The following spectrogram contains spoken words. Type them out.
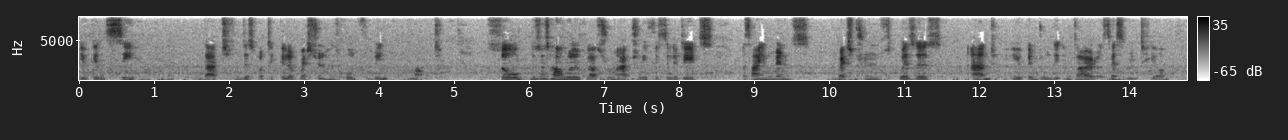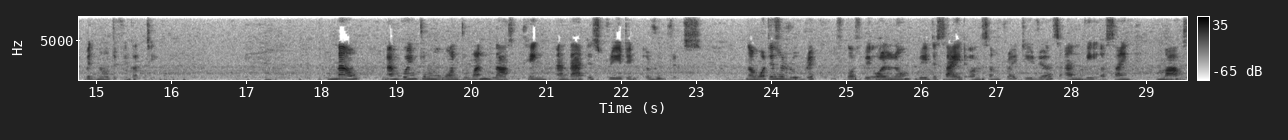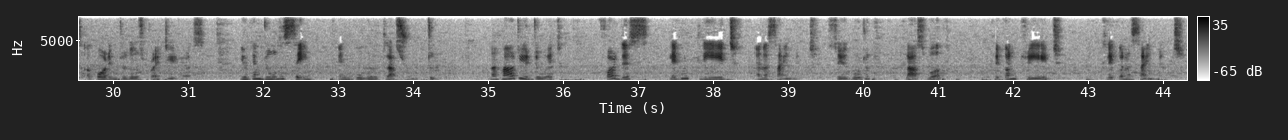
you can see that this particular question has also been marked. So this is how Google Classroom actually facilitates assignments, questions, quizzes, and you can do the entire assessment here with no difficulty. Now, I'm going to move on to one last thing and that is creating a rubrics. Now, what is a rubric? Of course, we all know we decide on some criterias and we assign marks according to those criterias. You can do the same in Google Classroom too. Now, how do you do it? For this, let me create an assignment. So you go to classwork, click on create, click on assignment.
